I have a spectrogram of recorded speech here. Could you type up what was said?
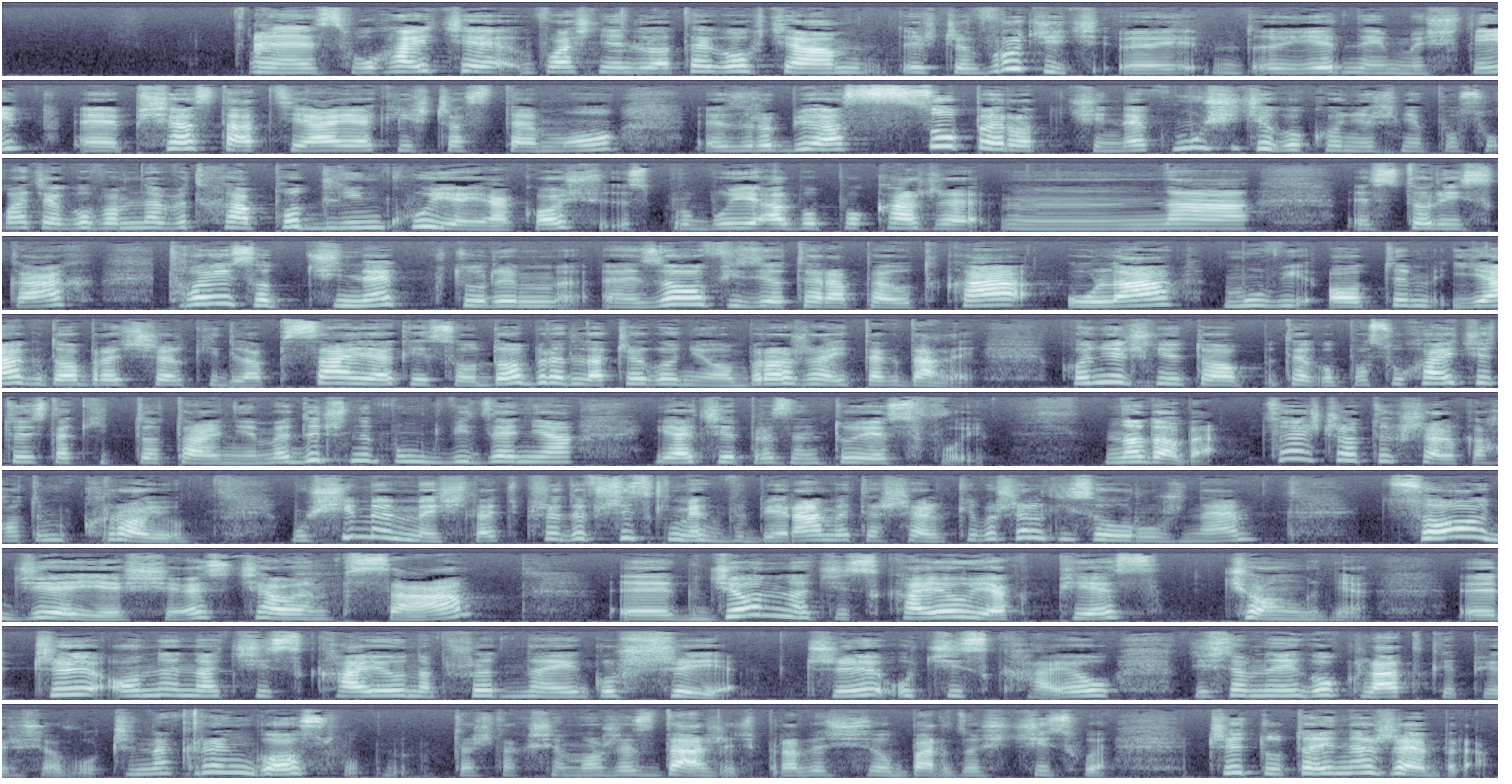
E, słuchajcie, właśnie dlatego chciałam jeszcze wrócić e, do jednej myśli. E, Psia Stacja jakiś czas temu zrobiła super odcinek, musicie go koniecznie posłuchać, ja go Wam nawet chyba podlinkuję jakoś, spróbuję albo pokażę mm, na storiskach. To jest odcinek, w którym zoofizjoterapeutka Ula mówi o tym, jak dobrać szelki dla psa, jakie są dobre, dlaczego nie obroża i tak dalej. Koniecznie to, tego posłuchajcie, to jest taki totalnie medyczny punkt widzenia, ja Cię prezentuję swój. No dobra, co jeszcze o tych szelkach, o tym kroju? Musimy myśleć przede wszystkim, jak wybieramy te szelki, bo szelki są różne, co dzieje się z ciałem psa, y, gdzie one naciskają, jak pies ciągnie. Y, czy one naciskają na przykład na jego szyję, czy uciskają gdzieś tam na jego klatkę piersiową, czy na kręgosłup, no, też tak się może zdarzyć, prawda, jeśli są bardzo ścisłe, czy tutaj na żebra.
